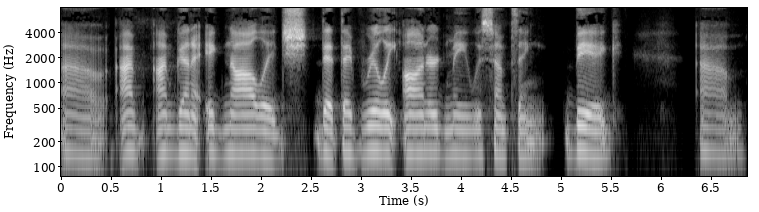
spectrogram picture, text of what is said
Uh, I'm I'm gonna acknowledge that they've really honored me with something big. Um,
